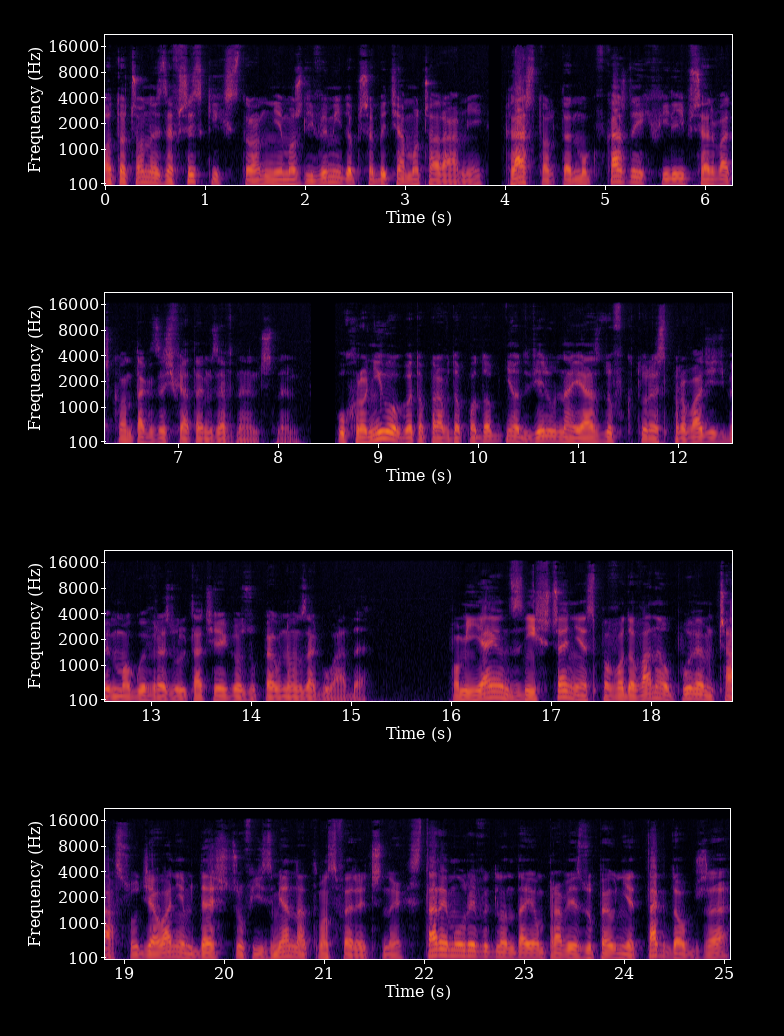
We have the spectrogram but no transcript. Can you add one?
Otoczony ze wszystkich stron niemożliwymi do przebycia moczarami, klasztor ten mógł w każdej chwili przerwać kontakt ze światem zewnętrznym. Uchroniło go to prawdopodobnie od wielu najazdów, które sprowadzić by mogły w rezultacie jego zupełną zagładę. Pomijając zniszczenie spowodowane upływem czasu, działaniem deszczów i zmian atmosferycznych, stare mury wyglądają prawie zupełnie tak dobrze,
